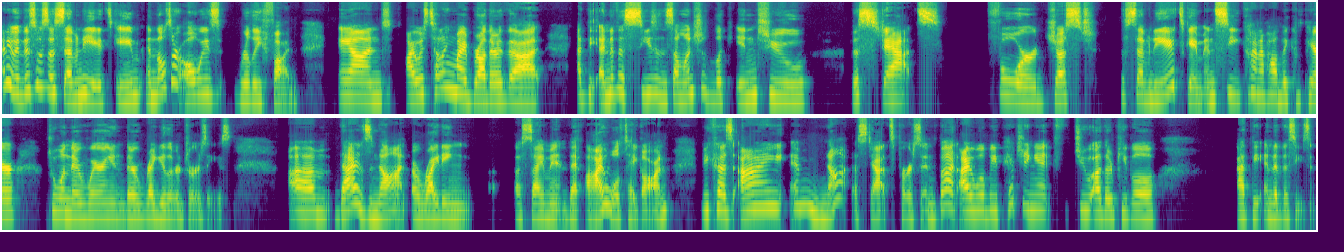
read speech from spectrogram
Anyway, this was a 78 game, and those are always really fun. And I was telling my brother that at the end of the season, someone should look into the stats for just the 78s game and see kind of how they compare to when they're wearing their regular jerseys. Um, that is not a writing assignment that I will take on because I am not a stats person, but I will be pitching it to other people at the end of the season.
